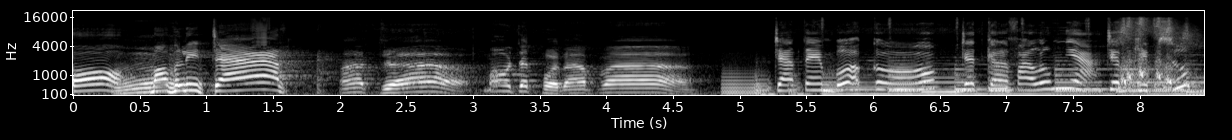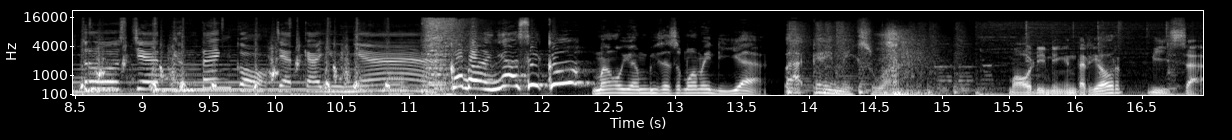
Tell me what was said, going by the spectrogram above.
Mau beli cat? Ada. Mau cat buat apa? Cat tembok kok, cat galvalumnya, cat gipsum, terus cat genteng kok, cat kayunya. Kok banyak sih kok? Mau yang bisa semua media? Pakai Mix One. Mau dinding interior? Bisa.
